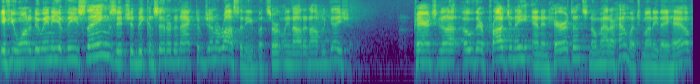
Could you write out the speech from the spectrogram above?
If you want to do any of these things, it should be considered an act of generosity, but certainly not an obligation. Parents do not owe their progeny an inheritance, no matter how much money they have.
